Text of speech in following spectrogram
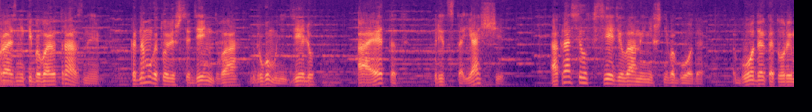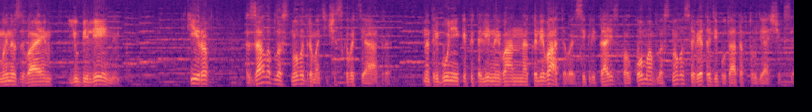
праздники бывают разные. К одному готовишься день-два, к другому неделю, а этот, предстоящий, окрасил все дела нынешнего года, года, который мы называем юбилейным. Киров, зал областного драматического театра. На трибуне Капиталина Ивановна Колеватова, секретарь исполкома областного совета депутатов трудящихся.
